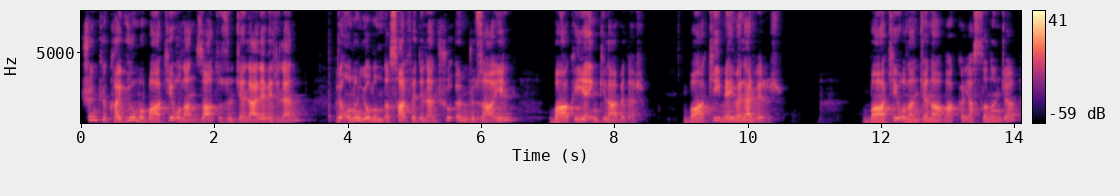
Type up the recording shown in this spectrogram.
Çünkü kayyumu baki olan Zat-ı Zülcelal'e verilen ve onun yolunda sarf edilen şu ömrü zail bakiye inkılap eder. Baki meyveler verir. Baki olan Cenab-ı Hakk'a yaslanınca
